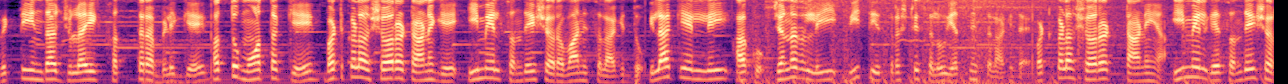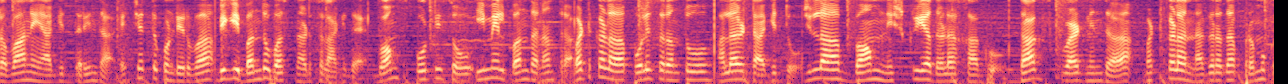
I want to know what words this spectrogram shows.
ವ್ಯಕ್ತಿಯಿಂದ ಜುಲೈ ಹತ್ತರ ಬೆಳಿಗ್ಗೆ ಹತ್ತು ಮೂವತ್ತಕ್ಕೆ ಭಟ್ಕಳ ಶಹರ ಠಾಣೆಗೆ ಇಮೇಲ್ ಸಂದೇಶ ರವಾನಿಸಲಾಗಿದ್ದು, ಇಲಾಖೆಯಲ್ಲಿ ಹಾಗೂ ಜನರಲ್ಲಿ ಭೀತಿ ಸೃಷ್ಟಿಸಲು ಯತ್ನಿಸಲಾಗಿದೆ. ಭಟ್ಕಳ ಶಹರ ಠಾಣೆಯ ಇಮೇಲ್ಗೆ ಸಂದೇಶ ರವಾನೆಯಾಗಿದ್ದರಿಂದ ಎಚ್ಚೆತ್ತುಕೊಂಡಿರುವ ಬಿಗಿ ಬಂದೋಬಸ್ತ್ ನಡೆಸಲಾಗಿದೆ. ಬಾಂಬ್ ಸ್ಫೋಟಿಸೋ ಇಮೇಲ್ ಬಂದ ನಂತರ ಭಟ್ಕಳ ಪೊಲೀಸರಂತೂ ಅಲರ್ಟ್ ಆಗಿದ್ದು, ಜಿಲ್ಲಾ ಬಾಂಬ್ ನಿಷ್ಕ್ರಿಯ ದಳ ಹಾಗೂ ಡಾಗ್ ಸ್ಕ್ವಾಡ್ನಿಂದ ಭಟ್ಕಳ ನಗರದ ಪ್ರಮುಖ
